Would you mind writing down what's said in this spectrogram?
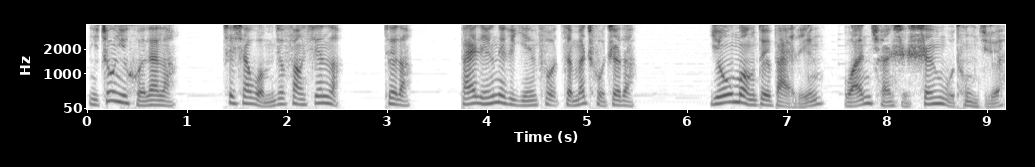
你终于回来了，这下我们就放心了。对了，白灵那个淫妇怎么处置的？幽梦对百灵完全是深恶痛绝。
